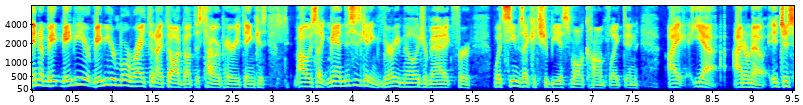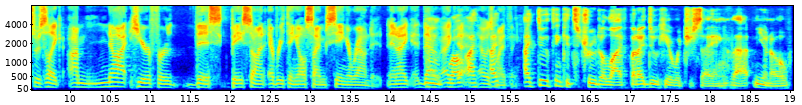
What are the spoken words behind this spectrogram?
and may, maybe you're maybe you're more right than I thought about this Tyler Perry thing because I was like man this is getting very melodramatic for what seems like it should be a small conflict. And I yeah I don't know. It just was like I'm not here for this based on everything else I'm seeing around it. And I that, mm, well, I, that, that was I, my thing. I do think it's true to life but I do hear what you're saying that you know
